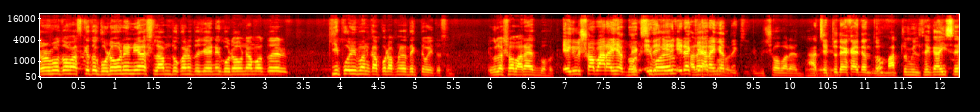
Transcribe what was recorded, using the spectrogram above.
সর্বপ্রথম আজকে তো গোডাউনে নিয়ে আসলাম দোকানে তো যাইনি। গোডাউনে আমাদের কি পরিমাণ কাপড় আপনারা দেখতে পাইতেছেন? এগুলো সব আড়াই হাত বহর। এগুলো সব আড়াই হাত বহর। এটা কি আড়াই হাত নাকি? সব আড়াই হাত আচ্ছা একটু দেখাই দেন তো। মাত্র মিল থেকে আইছে।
